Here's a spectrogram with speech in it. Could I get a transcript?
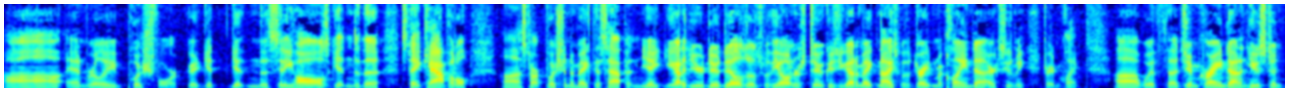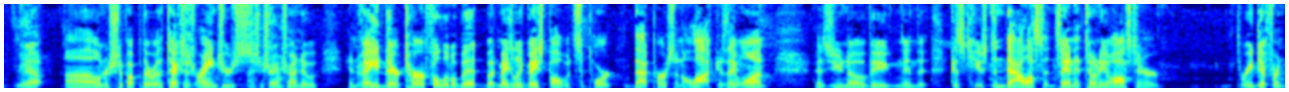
uh, and really push for it. Good, get get in the city halls, get into the state capitol, uh, start pushing to make this happen. You, you got to do your due diligence with the owners too, because you got to make nice with Drayton McLane. Down, or excuse me, Drayton McLane, uh, with uh, Jim Crane down in Houston. Yep. Uh, ownership up there with the Texas Rangers. That's true. Trying to invade their turf a little bit, but Major League Baseball would support that person a lot because they want, as you know, the because Houston, Dallas, and San Antonio, Austin are three different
